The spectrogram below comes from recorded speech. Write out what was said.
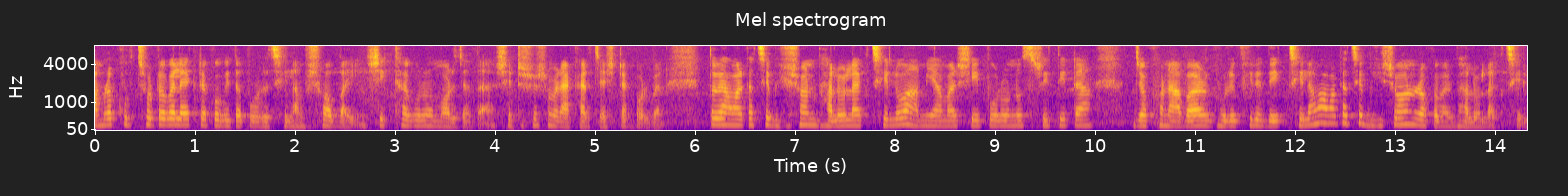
আমরা খুব ছোটোবেলায় একটা কবিতা পড়েছিলাম, সবাই শিক্ষাগুরুর মর্যাদা, সেটা সবসময় রাখার চেষ্টা করবেন। তবে আমার কাছে ভীষণ ভালো লাগছিল, আমি আমার সেই পুরনো স্মৃতিটা যখন আবার ঘুরে ফিরে দেখছিলাম, আমার কাছে ভীষণ রকমের ভালো লাগছিল।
